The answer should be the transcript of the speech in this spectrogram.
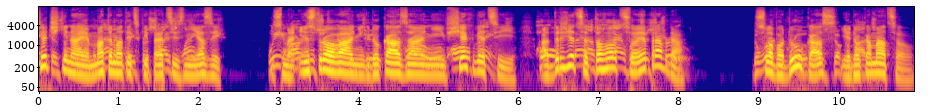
Řečtina je matematicky precizní jazyk. Jsme instruováni k dokázání všech věcí a držet se toho, co je pravda. Slovo důkaz je dokamáco,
